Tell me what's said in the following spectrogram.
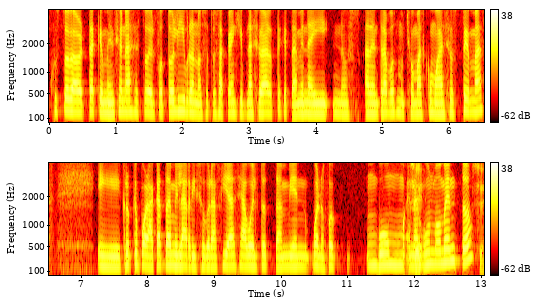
justo ahorita que mencionas esto del fotolibro, nosotros acá en Gimnasio de Arte, que también ahí nos adentramos mucho más como a esos temas, eh, creo que por acá también la risografía se ha vuelto también, bueno, fue un boom en algún momento. Sí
